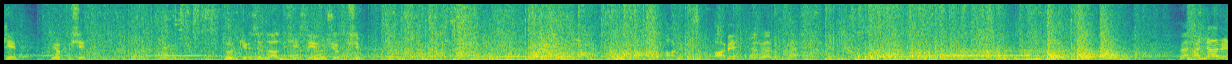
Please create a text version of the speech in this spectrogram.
Bakayım. Yok bir şey. Turp gibisin. Az bir şey sıyırmış. Yok bir şey. Ver ver ver. Halil abi.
